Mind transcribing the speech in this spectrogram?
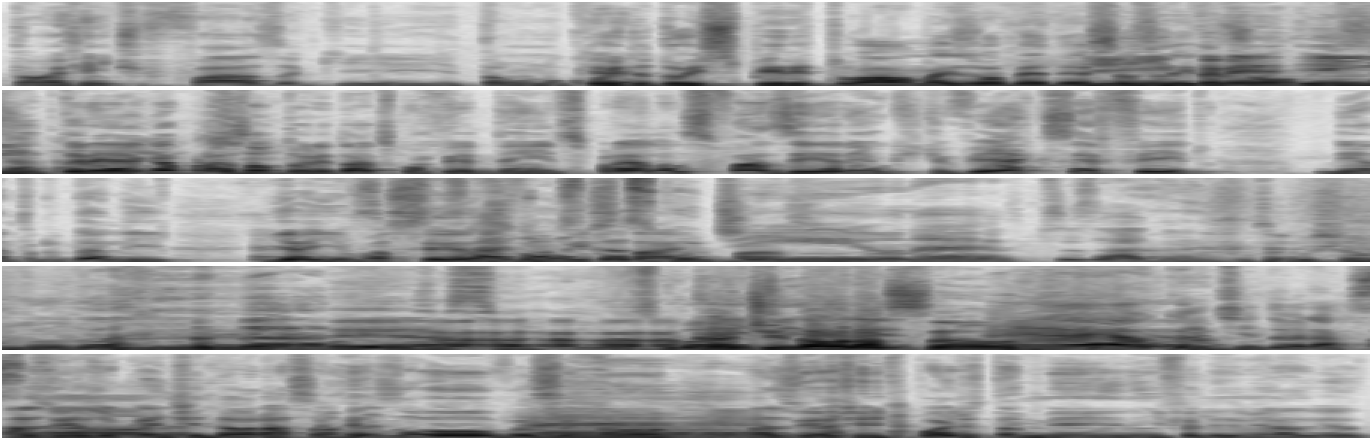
Então a gente faz aqui, então no cuida do espiritual, mas obedece às leis dos homens. E entrega para as autoridades competentes para elas fazerem o que tiver que ser feito dentro dali. É, e aí vocês vão estar em né? Precisar de um... Puxão é, assim. o cantinho da oração. É, o cantinho da oração. Às vezes o cantinho da oração resolva, é. senão às vezes a gente pode também, infelizmente, às vezes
